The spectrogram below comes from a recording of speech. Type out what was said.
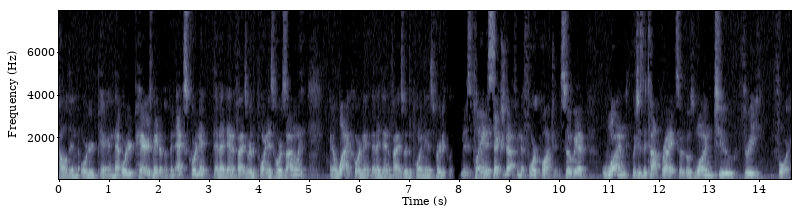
called an ordered pair, and that ordered pair is made up of an x-coordinate that identifies where the point is horizontally, and a y-coordinate that identifies where the point is vertically. And this plane is sectioned off into four quadrants. So we have 1, which is the top right, so it goes one, two, three, four.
